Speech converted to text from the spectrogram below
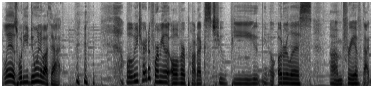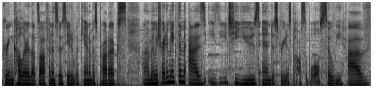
Liz, what are you doing about that? Well, we try to formulate all of our products to be, you know, odorless, um, free of that green color that's often associated with cannabis products, um, and we try to make them as easy to use and discreet as possible. So we have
